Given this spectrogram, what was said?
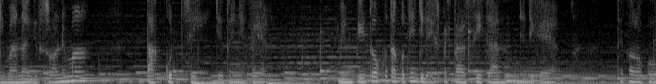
gimana gitu. Soalnya mah takut sih jatuhnya kayak mimpi itu aku takutnya jadi ekspektasi kan jadi kayak kalau aku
